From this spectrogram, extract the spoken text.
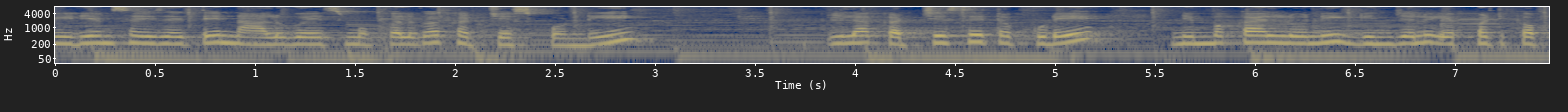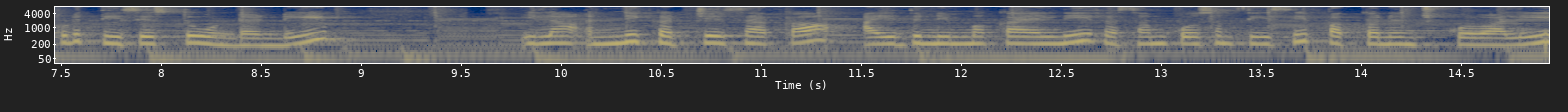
మీడియం సైజ్ అయితే నాలుగు వేసి ముక్కలుగా కట్ చేసుకోండి. ఇలా కట్ చేసేటప్పుడే నిమ్మకాయల్లోని గింజలు ఎప్పటికప్పుడు తీసేస్తూ ఉండండి. ఇలా అన్నీ కట్ చేశాక ఐదు నిమ్మకాయల్ని రసం కోసం తీసి పక్కనుంచుకోవాలి.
